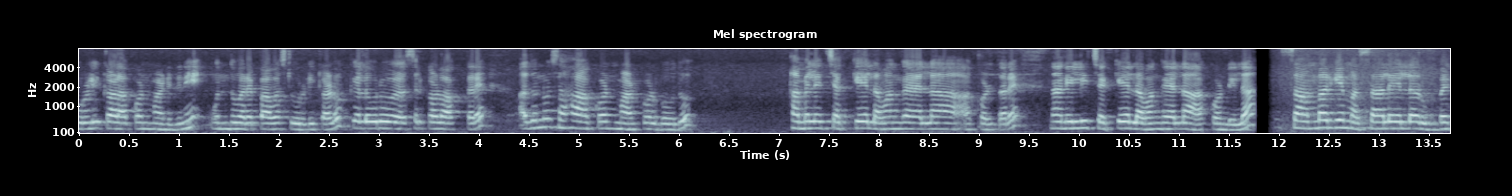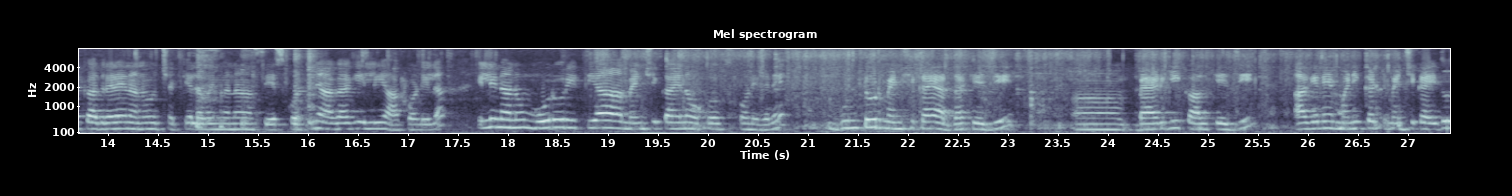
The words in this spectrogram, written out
ಹುರುಳಿಕಾಳು ಹಾಕೊಂಡು ಮಾಡಿದ್ದೀನಿ. ಒಂದೂವರೆ ಪಾವಷ್ಟು ಹುರುಳಿಕಾಳು ಕೆಲವರು ಹೆಸ್ರು ಕಾಳು ಹಾಕ್ತಾರೆ. ಅದನ್ನು ಸಹ ಹಾಕೊಂಡು ಮಾಡ್ಕೊಳ್ಬೋದು. ಆಮೇಲೆ ಚಕ್ಕೆ, ಲವಂಗ ಎಲ್ಲ ಹಾಕ್ಕೊಳ್ತಾರೆ ನಾನಿಲ್ಲಿ ಚಕ್ಕೆ, ಲವಂಗ ಎಲ್ಲ ಹಾಕ್ಕೊಂಡಿಲ್ಲ ಸಾಂಬಾರ್ಗೆ ಮಸಾಲೆ ಎಲ್ಲ ರುಬ್ಬಬೇಕಾದ್ರೆ ನಾನು ಚಕ್ಕೆ ಲವಂಗನ ಸೇರಿಸ್ಕೊಳ್ತೀನಿ. ಹಾಗಾಗಿ ಇಲ್ಲಿ ಹಾಕ್ಕೊಂಡಿಲ್ಲ ಇಲ್ಲಿ ನಾನು ಮೂರು ರೀತಿಯ ಮೆಣಸಿಕಾಯಿನ ಉಪಯೋಗಿಸ್ಕೊಂಡಿದ್ದೀನಿ. ಗುಂಟೂರು ಮೆಣಸಿಕಾಯಿ ಅರ್ಧ ಕೆ ಜಿ ಬ್ಯಾಡಗಿ ಕಾಲು ಕೆ ಜಿ ಹಾಗೆಯೇ ಮಣಿಕಟ್ಟು ಮೆಣಸಿಕಾಯಿ ಇದು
